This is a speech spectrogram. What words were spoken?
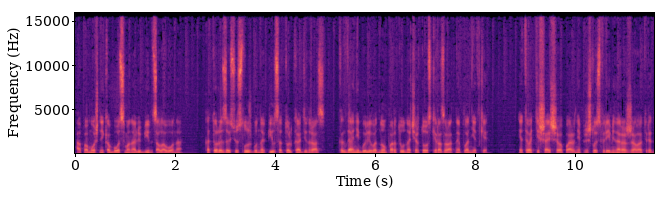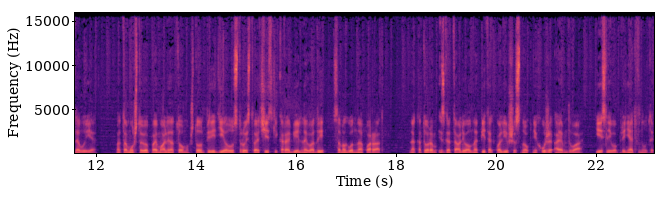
А помощника боцмана, любимца Лавона, который за всю службу напился только один раз – когда они были в одном порту на чертовски развратной планетке. Этого тишайшего парня пришлось временно разжаловать рядовые, потому что его поймали на том, что он переделал устройство очистки корабельной воды в самогонный аппарат, на котором изготавливал напиток, поливший с ног не хуже АМ-2, если его принять внутрь.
